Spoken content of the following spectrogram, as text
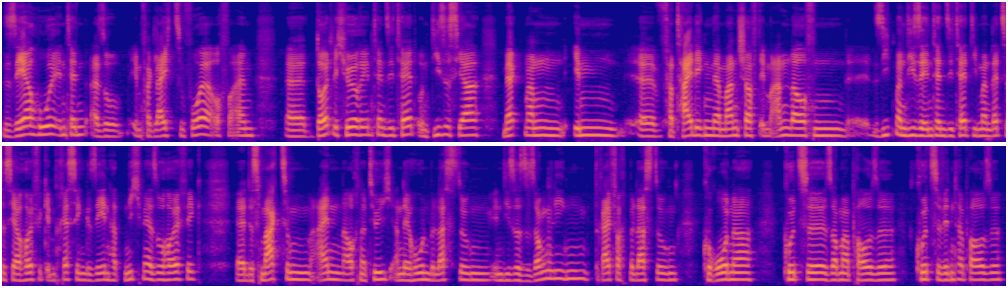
sehr hohe Intensität, also im Vergleich zu vorher auch vor allem äh, deutlich höhere Intensität. Und dieses Jahr merkt man im äh, Verteidigen der Mannschaft, im Anlaufen, äh, sieht man diese Intensität, die man letztes Jahr häufig im Pressing gesehen hat, nicht mehr so häufig. Äh, das mag zum einen auch natürlich an der hohen Belastung in dieser Saison liegen. Dreifachbelastung, Corona, kurze Sommerpause, kurze Winterpause.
